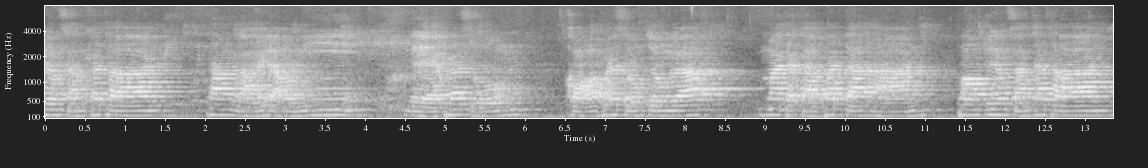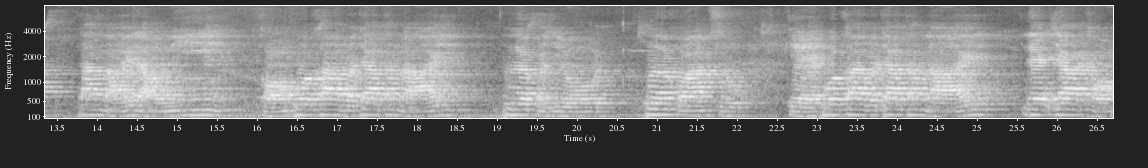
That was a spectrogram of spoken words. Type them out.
รื่องสังฆทานทั้งหลายเหล่านี้แด่พระสงฆ์ขอพระสงฆ์จงรับมาตรกาพัตตาหารพร้อมเครื่องสังฆทานทั้งหลายเหล่านี้ ของพวกข้าพระเจ้าทั้งหลาย เพื่อประโยชน์ เพื่อความสุข แก่พวกข้าพระเจ้าทั้งหลาย และญาติของ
